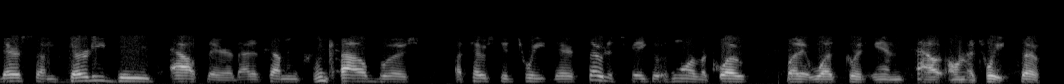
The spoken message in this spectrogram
There's some dirty dudes out there. That is coming from Kyle Busch, a toasted tweet there, so to speak. It was more of a quote, but it was put in out on a tweet. So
